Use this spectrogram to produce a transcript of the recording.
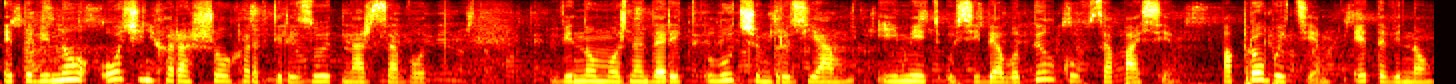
Это вино очень хорошо характеризует наш завод. Вино можно дарить лучшим друзьям и иметь у себя бутылку в запасе. Попробуйте это вино.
